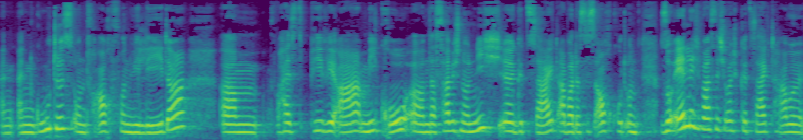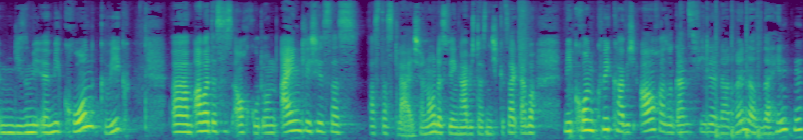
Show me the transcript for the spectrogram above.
ein, ein gutes und auch von Vileda ähm, heißt PWA Mikro. Ähm, das habe ich noch nicht äh, gezeigt, aber das ist auch gut. Und so ähnlich, was ich euch gezeigt habe in diesem äh, Mikron Quick. Ähm, aber das ist auch gut. Und eigentlich ist das fast das gleiche. Ne? Deswegen habe ich das nicht gezeigt. Aber Mikron Quick habe ich auch, also ganz viele da drin, also da hinten.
